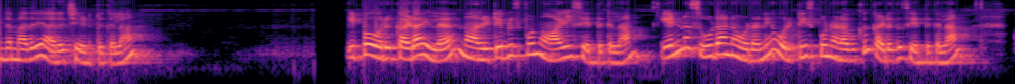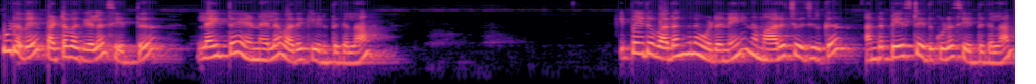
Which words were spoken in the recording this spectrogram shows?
இந்த மாதிரி அரைச்சி எடுத்துக்கலாம். இப்போ ஒரு கடாயில் நாலு டேபிள் ஸ்பூன் ஆயில் சேர்த்துக்கலாம். எண்ணெய் சூடான உடனே ஒரு டீஸ்பூன் அளவுக்கு கடுகு சேர்த்துக்கலாம். கூடவே பட்டை வகையில் சேர்த்து லைட்டாக எண்ணெயில் வதக்கி எடுத்துக்கலாம். இப்போ இது வதங்கின உடனே நம்ம அரைச்சி வச்சுருக்க அந்த பேஸ்ட்டை இது கூட சேர்த்துக்கலாம்.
